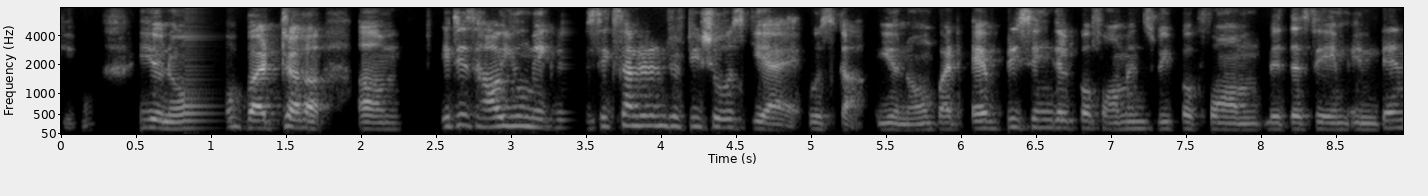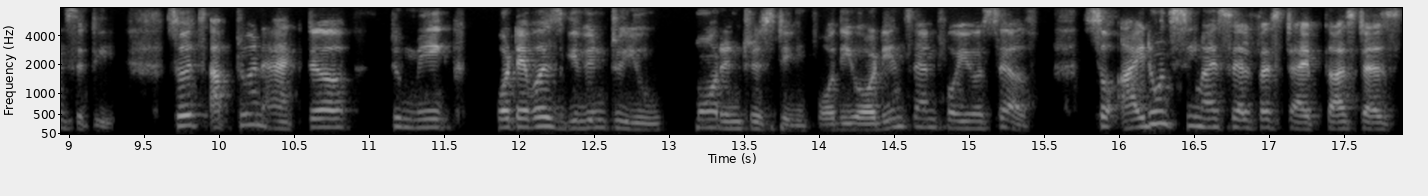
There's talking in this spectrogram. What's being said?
की हूँ but uh, um, it is how you make 650 shows kiya hai uska you know but every single performance we perform with the same intensity so it's up to an actor to make whatever is given to you more interesting for the audience and for yourself. So I don't see myself as typecast as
